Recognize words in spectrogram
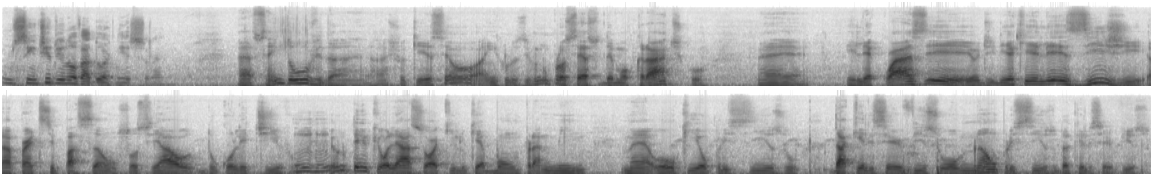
um sentido inovador nisso, né? É, sem dúvida. Acho que esse é, o, inclusive, no processo democrático, né, ele é quase, eu diria que ele exige a participação social do coletivo. Uhum. Eu não tenho que olhar só aquilo que é bom para mim, né, ou que eu preciso daquele serviço ou não preciso daquele serviço.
